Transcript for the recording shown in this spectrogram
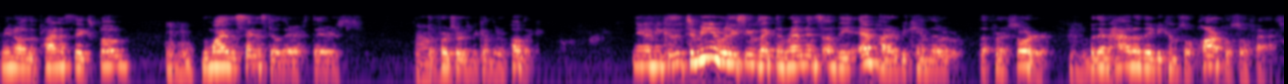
you know the planets they explode? Mhm. Why is the Senate still there if there's if the Um, first order's become the republic? You know what I mean? Because to me, it really seems like the remnants of the empire became the the first order. Mhm. But then how did they become so powerful so fast?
